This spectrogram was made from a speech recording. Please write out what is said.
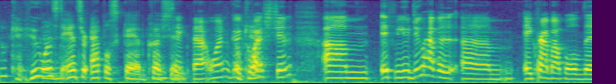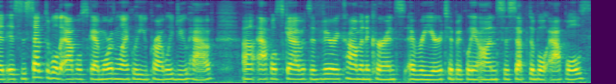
Okay, who wants to answer apple scab question? Take that one. Good Okay. question. Um, if you do have a, um, a crabapple that is susceptible to apple scab, more than likely you probably do have uh, apple scab. It's a very common occurrence every year, typically on susceptible apples.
